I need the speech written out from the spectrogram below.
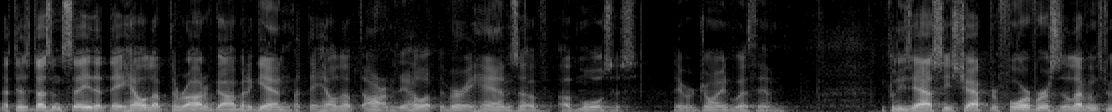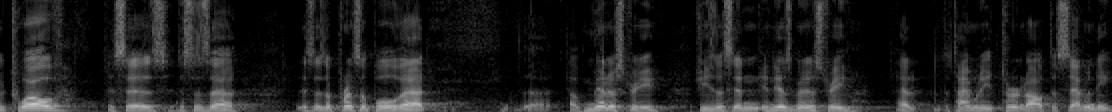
this doesn't say that they held up the rod of God, but again, but they held up the arms, they held up the very hands of, of Moses. They were joined with him. Ecclesiastes chapter 4, verses 11 through 12, it says, this is a, this is a principle that uh, of ministry. Jesus, in, in his ministry, at the time when he turned out the 70,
